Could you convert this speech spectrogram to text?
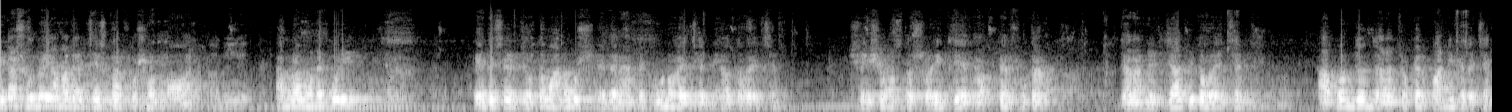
এটা শুধুই আমাদের চেষ্টার ফসল নয়। আমরা মনে করি, এদেশের যত মানুষ এদের হাতে খুন হয়েছে, নিহত হয়েছে, সেই সমস্ত শহীদদের রক্তের ফুটা যারা নির্যাতিত হয়েছেন, আপনজন যারা চোখের পানি ফেলেছেন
